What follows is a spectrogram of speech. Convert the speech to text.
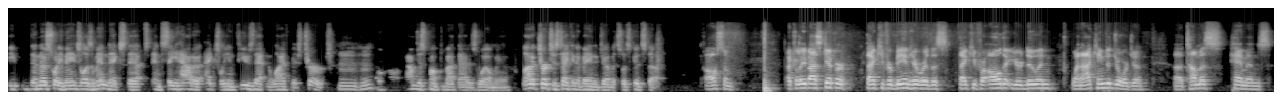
the no sweat evangelism and next steps and see how to actually infuse that in the life of his church. Mm-hmm. So, uh, I'm just pumped about that as well, man. A lot of churches taking advantage of it, so it's good stuff. Awesome. Dr. Levi Skipper, thank you for being here with us. Thank you for all that you're doing. When I came to Georgia, uh, Thomas Hammond's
